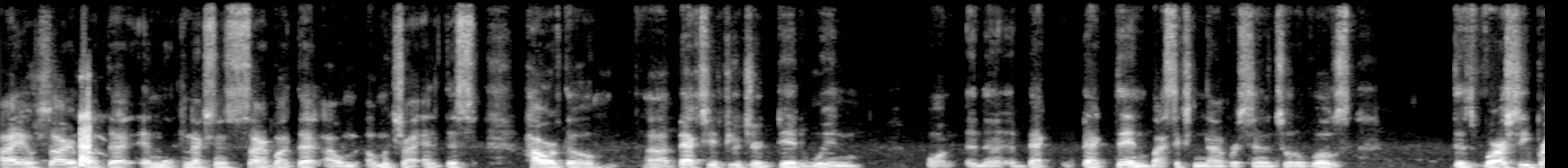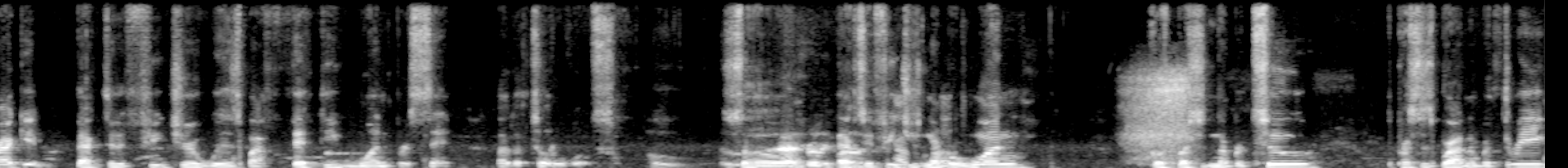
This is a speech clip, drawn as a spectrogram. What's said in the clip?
I am sorry about that and the connections. Sorry about that. I'll, I'll make sure I edit this. However, though, uh, Back to the Future did win on in the, back back then by 69% of total votes. This varsity bracket, Back to the Future wins by 51% of the total votes. Ooh. So That's really Back to the Future's That's number close. one, Ghostbusters number two, The Princess Bride number three,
